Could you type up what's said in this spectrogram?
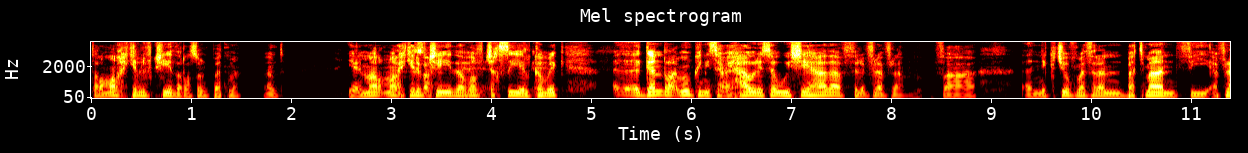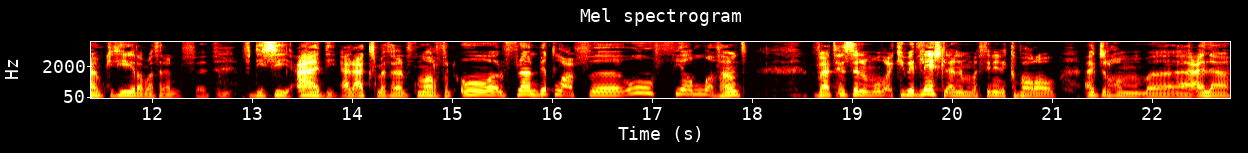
ترى ما راح يكلفك شيء إذا رسمت باتمان فهمت؟ يعني ما ما راح يكلفك. شيء إذا إيه. ضفت شخصية ال comic آه، Gunn ممكن يحاول يسوي الشيء هذا في, في الأفلام ف إنك تشوف مثلا باتمان في أفلام كثيرة مثلا في. في DC عادي على عكس مثلا في مارفل أوه فلان بيطلع في أوف يا الله فهمت؟ فتحس إن الموضوع كبير ليش؟ لأن الممثلين كبروا أجرهم آه، على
